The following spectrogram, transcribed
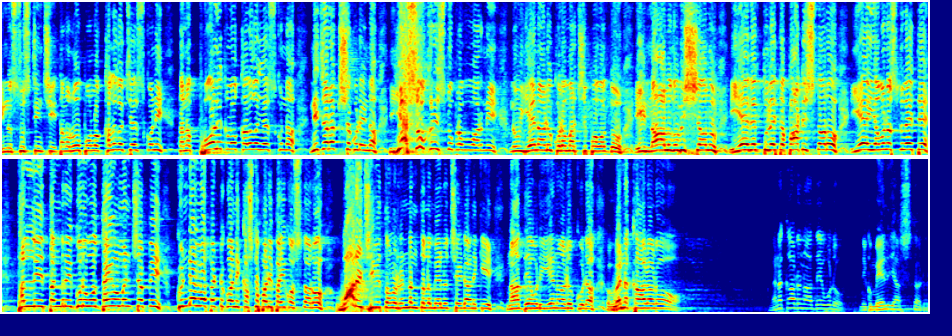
నిన్ను సృష్టించి తన రూపంలో కలుగ చేసుకొని తన పోలికలో కలుగ చేసుకున్న నిజరక్షకుడైన యేసుక్రీస్తు ప్రభు వారిని నువ్వు ఏనాడు కూడా మర్చిపోవద్దు. ఈ నాలుగు విషయాలు ఏ వ్యక్తులైతే పాటిస్తారో ఏ యవనస్తులైతే తల్లి తండ్రి గురువు దైవం అని చెప్పి గుండెల్లో పెట్టుకొని కష్టపడి పైకి వస్తారో వారి జీవితంలో రెండంతల మేలు చేయడానికి నా దేవుడు ఏనాడు కూడా వెనకాడడో. వెనకాడు నా దేవుడు. నీకు మేలు చేస్తాడు.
